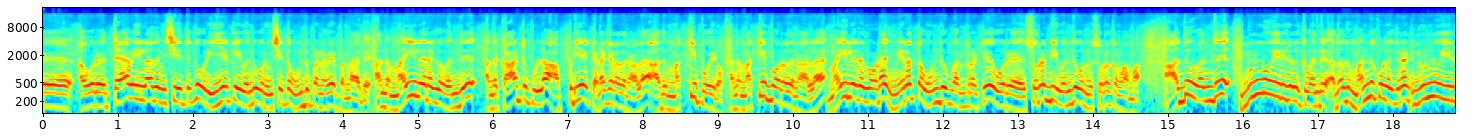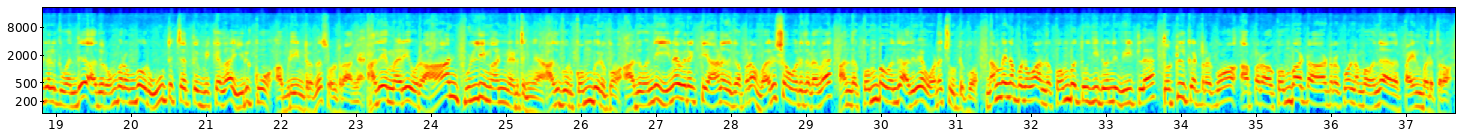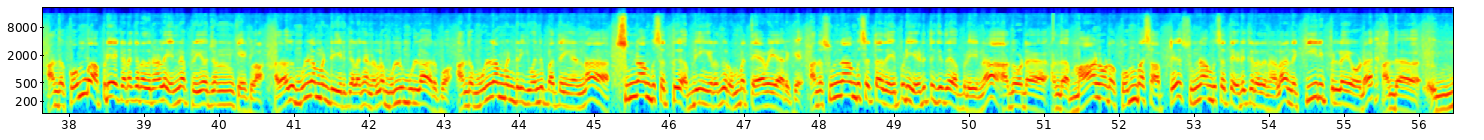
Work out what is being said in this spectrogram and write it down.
ஒரு தேவையில்லாத விஷயத்துக்கு ஒரு இயற்கை வந்து ஒரு விஷயத்தை உண்டு பண்ணவே பண்ணாது. அந்த மயிலிறகு வந்து அந்த காட்டுக்குள்ள அப்படியே கிடக்கிறதுனால அது மக்கி போயிடும் அந்த மக்கி போறதுனால மயிலிறகோட நிறத்தை உண்டு பண்றதுக்கு ஒரு சுரபி வந்து ஒன்று சுரக்குமாமா. அது வந்து நுண்ணுயிர்களுக்கு வந்து அதாவது மண்ணுக்குள்ளே இருக்கிற நுண்ணுயிர்களுக்கு வந்து அது ரொம்ப ரொம்ப ஒரு ஊட்டச்சத்து மிக்கதா இருக்கும் அப்படின்றத சொல்றாங்க. அதே மாதிரி ஒரு ஆண் புள்ளி புள்ளிமான்னு எடுத்துக்கங்க. அதுக்கு ஒரு கொம்பு இருக்கும். அது வந்து இனவிரக்தி ஆனதுக்கு அப்புறம் வருஷம் ஒரு தடவை அந்த கொம்பை வந்து அதுவே உடச்சு விட்டுக்கும். நம்ம என்ன பண்ணுவோம்? அந்த கொம்பை தூக்கிட்டு வந்து வீட்டில் தொட்டில் கட்டுறக்கும் அப்புறம் கொம்பாட்டம் ஆடுறக்கும் நம்ம வந்து அதை பயன்படுத்துறோம். அந்த கொம்பு அப்படியே கிடக்கிறதுனால என்ன பிரயோஜனம்னு கேட்கலாம். அதாவது முள்ளமன்றி இருக்கலங்க நல்லா முள்ளு முள்ளா இருக்கும். அந்த முள்ளமன்றிக்கு வந்து பார்த்தீங்கன்னா சுண்ணாம்பு சத்து அப்படிங்கிறது ரொம்ப தேவையாக இருக்குது அந்த சுண்ணாம்பு சத்து அதை எப்படி எடுத்துக்குது அப்படின்னா அதோட அந்த மானோட கொம்பை சாப்பிட்டு சுண்ணாம்பு சத்தை எடுக்கிறதுனால அந்த கீரி பிள்ளையோட அந்த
